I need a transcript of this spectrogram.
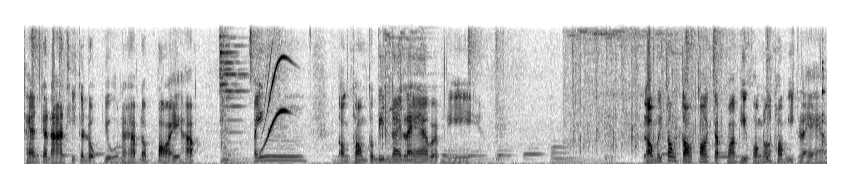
แท่นกระดานที่กระดกอยู่นะครับ แล้วปล่อยครับปิ้งน้องทอมก็บินได้แล้วแบบนี้ เราไม่ต้องต่อกรกับความหิวของน้องทอมอีกแล้ว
